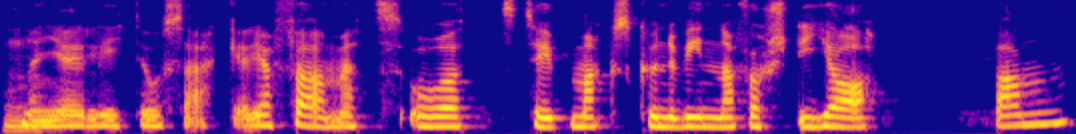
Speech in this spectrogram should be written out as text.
Mm. Men jag är lite osäker. Jag för mig att, och att typ Max kunde vinna först i Japan.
